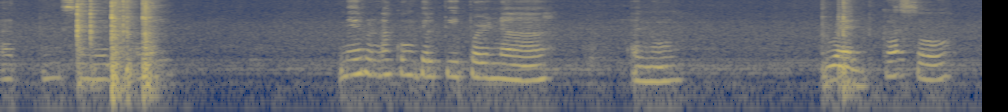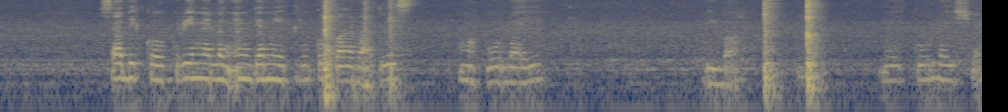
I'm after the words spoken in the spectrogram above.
At ang sunod ay meron akong bell pepper na ano red. Kaso sabi ko green na lang ang gamitin ko para at least makulay. Diba? May kulay siya.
